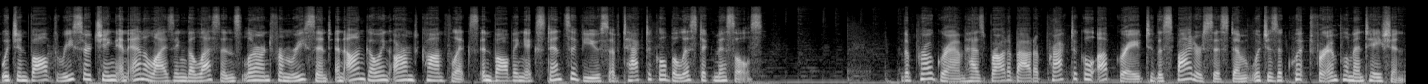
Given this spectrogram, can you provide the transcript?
which involved researching and analyzing the lessons learned from recent and ongoing armed conflicts involving extensive use of tactical ballistic missiles. The program has brought about a practical upgrade to the Spyder system which is equipped for implementation.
